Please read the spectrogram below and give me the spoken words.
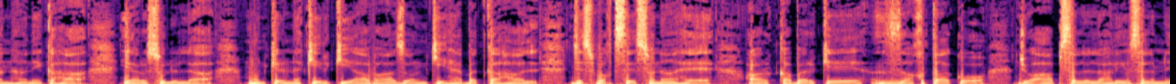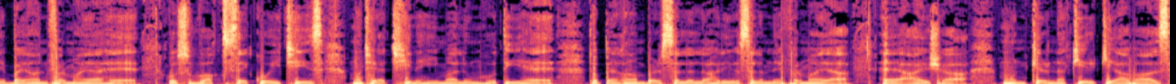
عنہ نے کہا، یا رسول اللہ منکر نکیر کی آواز اور ان کی حیبت کا حال جس وقت سے سنا ہے اور قبر کے ضغطہ کو جو آپ صلی اللہ علیہ وسلم نے بیان فرمایا ہے، اس وقت سے کوئی چیز مجھے اچھی نہیں معلوم ہوتی ہے۔ تو پیغامبر صلی اللہ علیہ وسلم نے فرمایا، اے عائشہ، منکر نکیر کی آواز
